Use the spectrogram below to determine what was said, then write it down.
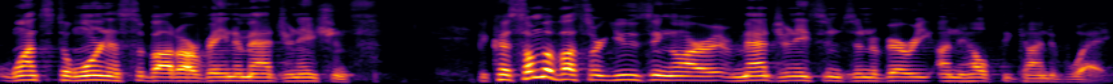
wants to warn us about our vain imaginations because some of us are using our imaginations in a very unhealthy kind of way.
